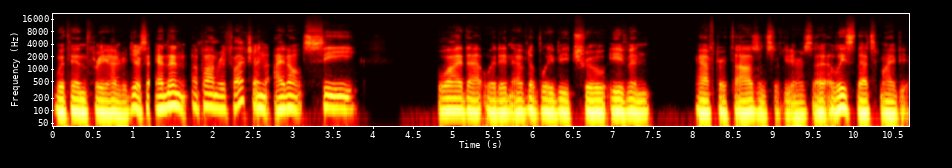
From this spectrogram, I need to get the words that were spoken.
within 300 years. And then upon reflection, I don't see why that would inevitably be true even after thousands of years. At least that's my view.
